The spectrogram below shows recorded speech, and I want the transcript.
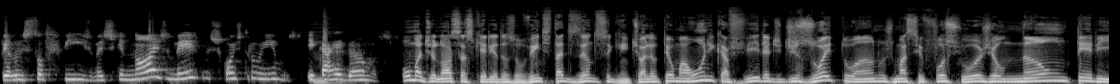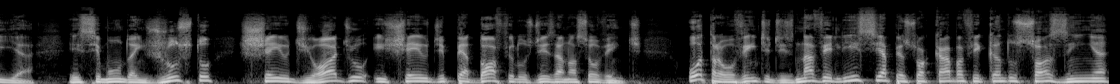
pelos sofismas que nós mesmos construímos e hum. carregamos. Uma de nossas queridas ouvintes está dizendo o seguinte: olha, eu tenho uma única filha de 18 anos, mas se fosse hoje eu não teria. Esse mundo é injusto, cheio de ódio e cheio de pedófilos, diz a nossa ouvinte. Outra ouvinte diz: na velhice a pessoa acaba ficando sozinha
